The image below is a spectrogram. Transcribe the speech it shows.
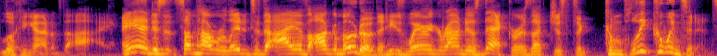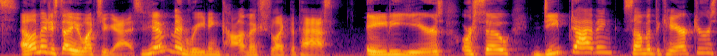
looking out of the eye? And is it somehow related to the eye of Agamotto that he's wearing around his neck? Or is that just a complete coincidence? And let me just tell you what, you guys, if you haven't been reading comics for like the past 80 years or so, deep diving some of the characters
